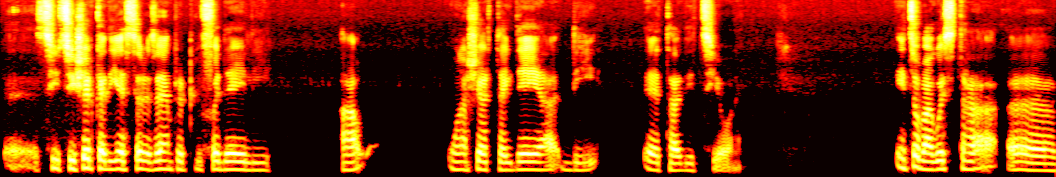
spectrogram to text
eh, si, si, cerca di essere sempre più fedeli a una certa idea di eh, tradizione. Insomma, questa, eh,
